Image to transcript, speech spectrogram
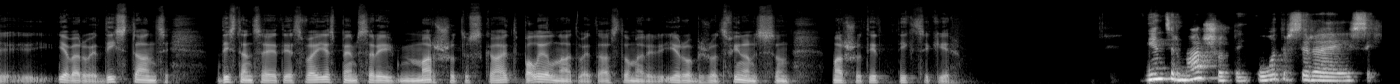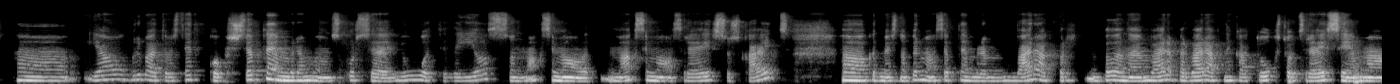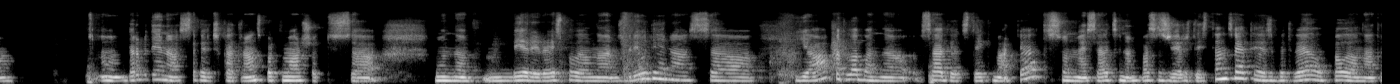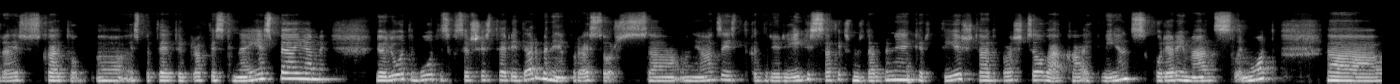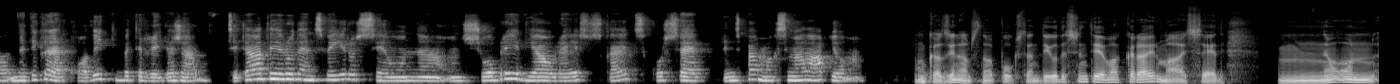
ievērojiet distanci, distancējieties, vai iespējams arī maršrutu skaitu palielināt, vai tās tomēr ir ierobežotas finanses un maršruti ir tik, cik ir. Viens ir maršruti, otrs ir reisi. Jau gribētu teikt, ka kopš septembra mums kursē ļoti liels un maksimāli, maksimāls reisu skaits, kad mēs no 1. septembra vairāk par, palielinājām vairāk, par vairāk nekā tūkstots reisiem darba dienās, sabiedriskā transporta maršrutus, un bija arī reizes palielinājums brīvdienās. Jā, pat labi, sēdvietas tiek marķētas, un mēs aicinām pasažierus distancēties, bet vēl palielināt reisu skaitu, es pat teiktu, ir praktiski neiespējami, jo ļoti būtisks ir šis arī darbinieku resurss. Un jāatzīst, ka arī Rīgas satiksmes darbinieki ir tieši tādi paši cilvēki kā ik viens, kuri arī mēdz slimot ne tikai ar covid, bet ir arī dažādi citādi rudens vīrusi, un, un šobrīd jau reisu skaits kursē principā maksimālā apjomā. Un, kā zināms, no 2020. vakarā ir mājas sēde. Nu, un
